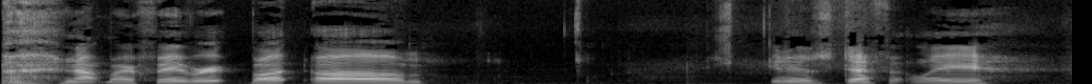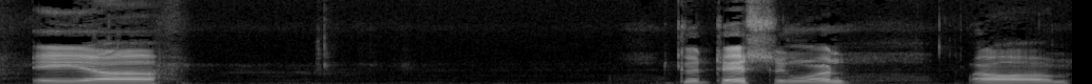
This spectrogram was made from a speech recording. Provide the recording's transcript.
Not my favorite, but um, it is definitely a uh, good tasting one. Um,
